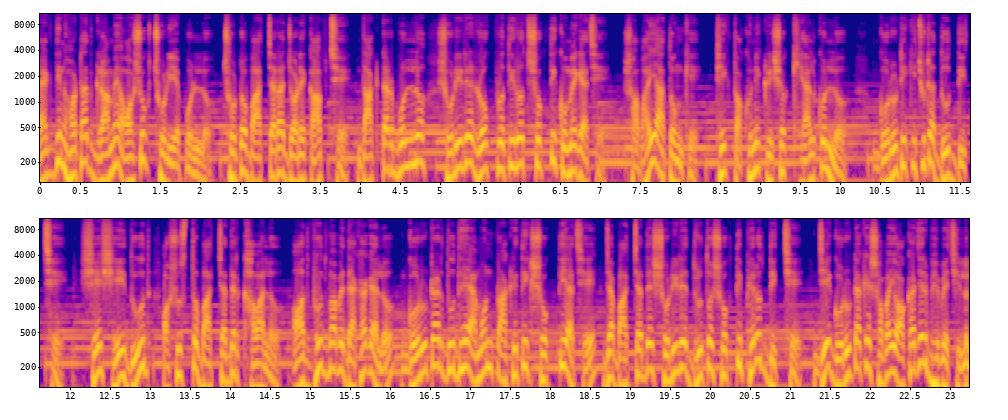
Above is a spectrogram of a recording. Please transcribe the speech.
একদিন হঠাৎ গ্রামে অসুখ ছড়িয়ে পড়ল। ছোট বাচ্চারা জ্বরে কাঁপছে। ডাক্তার বলল, শরীরের রোগ প্রতিরোধ শক্তি কমে গেছে। সবাই আতঙ্কে। ঠিক তখনই কৃষক খেয়াল করল, গরুটি কিছুটা দুধ দিচ্ছে। সে সেই দুধ অসুস্থ বাচ্চাদের খাওয়ালো। অদ্ভুতভাবে দেখা গেল, গরুটার দুধে এমন প্রাকৃতিক শক্তি আছে যা বাচ্চাদের শরীরে দ্রুত শক্তি ফেরত দিচ্ছে। যে গরুটাকে সবাই অকাজের ভেবেছিল,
